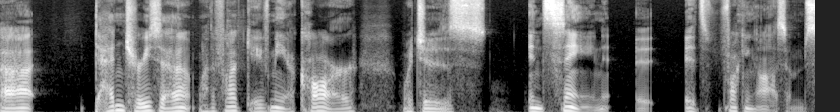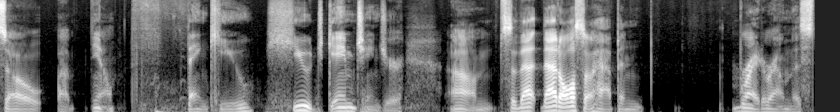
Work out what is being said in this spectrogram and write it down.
Uh, Dad and Teresa, what the fuck, gave me a car, which is insane it's fucking awesome. So, uh, you know, thank you. Huge game changer. Um, so that that also happened right around this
